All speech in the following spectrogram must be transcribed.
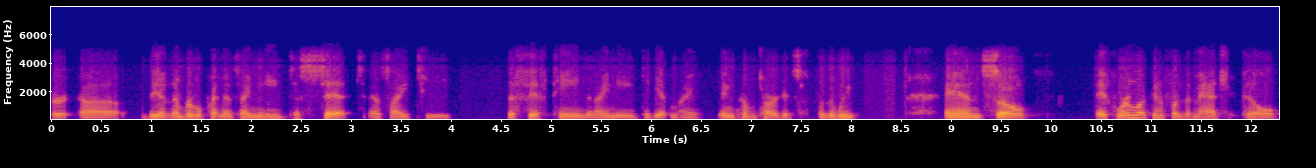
or, uh, the number of appointments I need to sit SIT the 15 that I need to get my income targets for the week. And so if we're looking for the magic pill,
